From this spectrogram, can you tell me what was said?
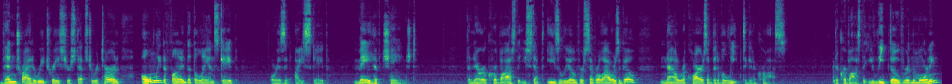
then try to retrace your steps to return, only to find that the landscape, or is it icescape, may have changed. The narrow crevasse that you stepped easily over several hours ago now requires a bit of a leap to get across. The crevasse that you leaped over in the morning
